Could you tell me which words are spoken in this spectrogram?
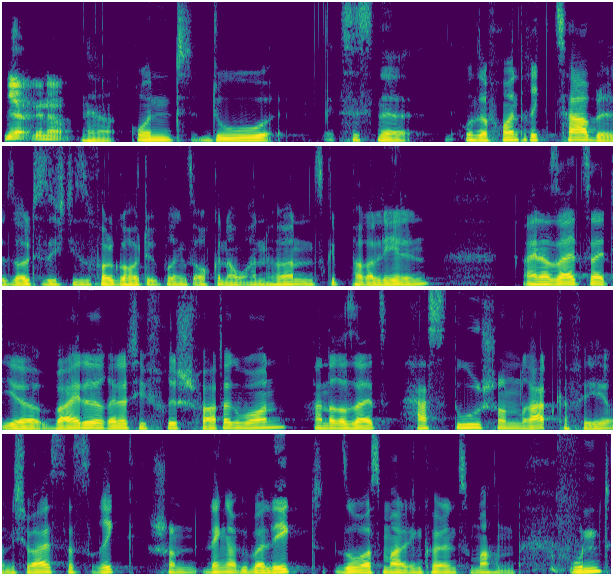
Ja, genau. Ja, und du, es ist eine, unser Freund Rick Zabel sollte sich diese Folge heute übrigens auch genau anhören. Es gibt Parallelen. Einerseits seid ihr beide relativ frisch Vater geworden. Andererseits hast du schon ein Radcafé und ich weiß, dass Rick schon länger überlegt, sowas mal in Köln zu machen. Und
